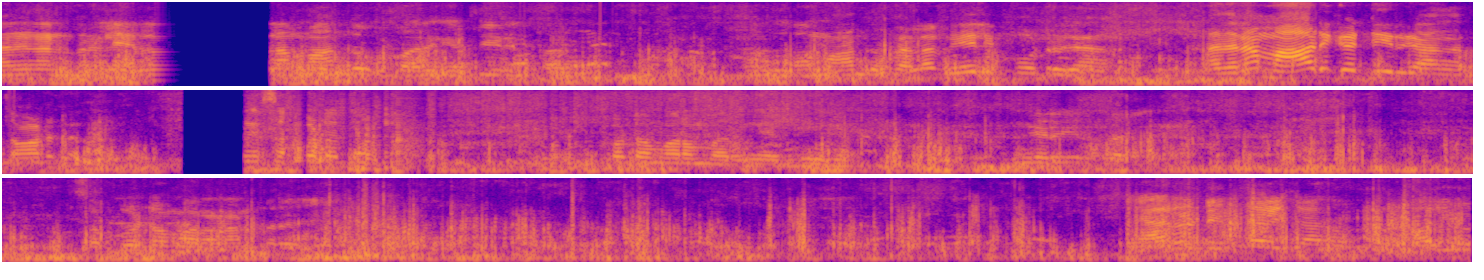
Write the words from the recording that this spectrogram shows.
அது நண்பர்களே எல்லாம் மாந்தோப்பு பாருங்க எப்படி இருக்கு பாருங்க. எல்லாம் மாந்தோப்பு எல்லாம் வேலி போட்டிருக்காங்க. அதெல்லாம் மாடு கட்டியிருக்காங்க தோட்டத்தில். சப்போட்டா தோட்டம். சப்போட்டா மரம் பாருங்க எப்படி இருக்கு. இங்கே இருக்கு பாருங்க. சப்போட்டா மரம் நண்பர்களே. யாரோ டெத் ஆகிட்டாங்க ஐயோ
